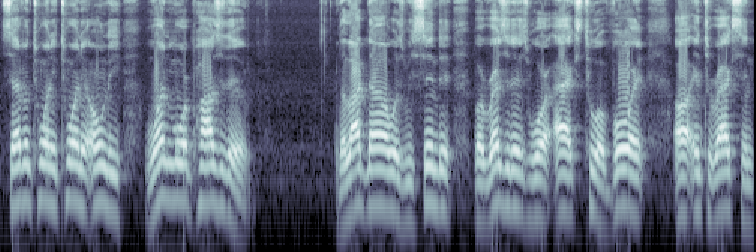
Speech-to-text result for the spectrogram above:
7 2020, only one more positive. The lockdown was rescinded, but residents were asked to avoid uh, interaction,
